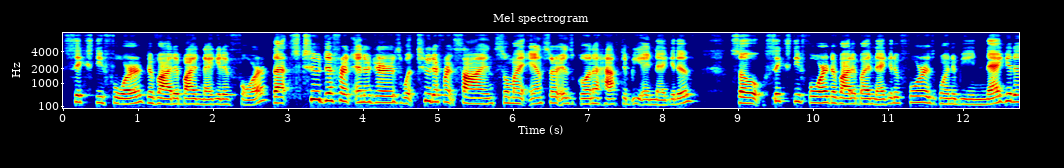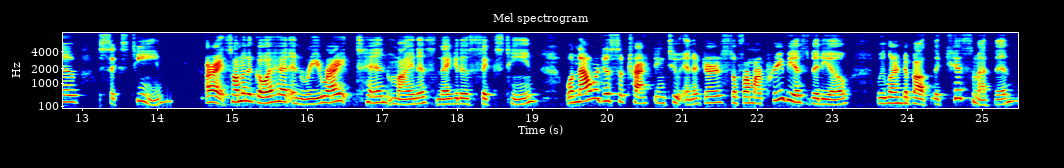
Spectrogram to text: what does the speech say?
64 divided by negative 4. That's two different integers with two different signs, so my answer is going to have to be a negative. So 64 divided by negative 4 is going to be negative 16. All right, so I'm going to go ahead and rewrite 10 minus negative 16. Well, now we're just subtracting two integers. So from our previous video, we learned about the KISS method.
